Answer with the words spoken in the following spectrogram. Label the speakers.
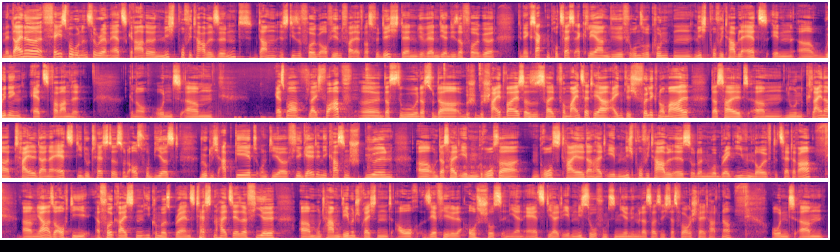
Speaker 1: Wenn deine Facebook- und Instagram-Ads gerade nicht profitabel sind, dann ist diese Folge auf jeden Fall etwas für dich, denn wir werden dir in dieser Folge den exakten Prozess erklären, wie wir für unsere Kunden nicht profitable Ads in äh, Winning Ads verwandeln. Genau. Und ähm, erstmal vielleicht vorab, äh, dass, du, dass du da Bescheid weißt. Also es ist halt vom Mindset her eigentlich völlig normal, dass halt ähm, nur ein kleiner Teil deiner Ads, die du testest und ausprobierst, wirklich abgeht und dir viel Geld in die Kassen spülen äh, und dass halt eben ein großer, ein Großteil dann halt eben nicht profitabel ist oder nur Break-Even läuft etc. Ähm, ja, also auch die erfolgreichsten E-Commerce-Brands testen halt sehr, sehr viel ähm, und haben dementsprechend auch sehr viel Ausschuss in ihren Ads, die halt eben nicht so funktionieren, wie man das sich das vorgestellt hat. Ne? Und ähm,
